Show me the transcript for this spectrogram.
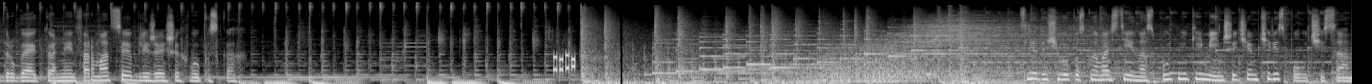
Другая актуальная информация в ближайших выпусках. Следующий выпуск новостей на «Спутнике» меньше, чем через полчаса.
